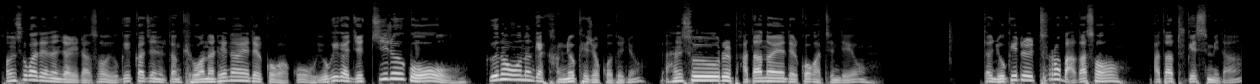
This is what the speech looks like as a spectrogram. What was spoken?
선수가 되는 자리라서 여기까지는 일단 교환을 해놔야 될 것 같고 여기가 이제 찌르고 끊어오는 게 강력해졌거든요. 한 수를 받아 놔야 될 것 같은데요. 일단 여기를 틀어 막아서 받아 두겠습니다.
